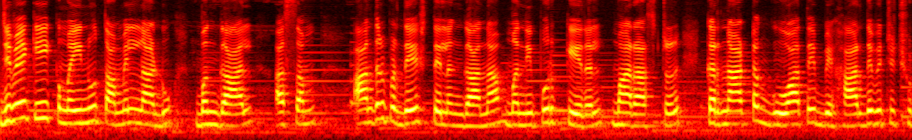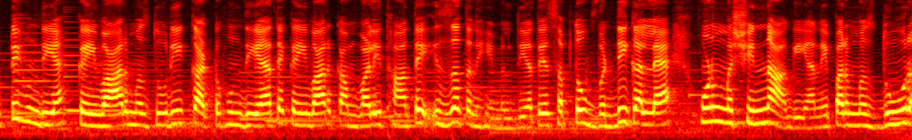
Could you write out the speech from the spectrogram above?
ਜਿਵੇਂ ਕਿ 1 ਮਈ ਨੂੰ ਤਾਮਿਲਨਾਡੂ, ਬੰਗਾਲ, ਅਸਮ ਆਂਧਰ ਪ੍ਰਦੇਸ਼, ਤੇਲੰਗਾਨਾ, ਮਨੀਪੁਰ, ਕੇਰਲ, ਮਹਾਰਾਸ਼ਟਰ, ਕਰਨਾਟਕ, ਗੋਆ ਤੇ ਬਿਹਾਰ ਦੇ ਵਿੱਚ ਛੁੱਟੀ ਹੁੰਦੀ ਹੈ। ਕਈ ਵਾਰ ਮਜ਼ਦੂਰੀ ਘੱਟ ਹੁੰਦੀ ਹੈ ਤੇ ਕਈ ਵਾਰ ਕੰਮ ਵਾਲੀ ਥਾਂ ਤੇ ਇੱਜ਼ਤ ਨਹੀਂ ਮਿਲਦੀ ਹੈ। ਤੇ ਸਭ ਤੋਂ ਵੱਡੀ ਗੱਲ ਹੈ, ਹੁਣ ਮਸ਼ੀਨਾਂ ਆ ਗਈਆਂ ਨੇ, ਪਰ ਮਜ਼ਦੂਰ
